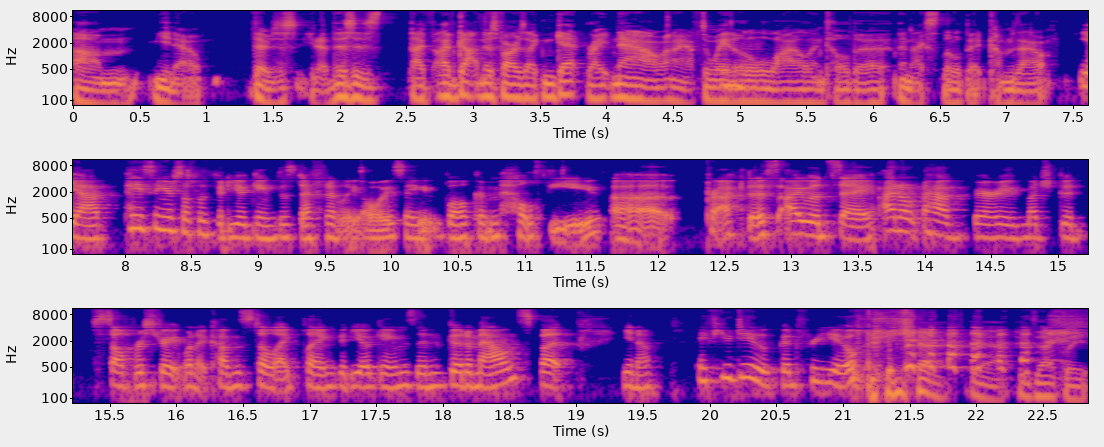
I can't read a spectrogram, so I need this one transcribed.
um, you know, there's you know this is I've, I've gotten as far as I can get right now, and I have to wait mm-hmm. a little while until the the next little bit comes out. Yeah, pacing yourself with video games is definitely always a welcome, healthy uh, practice. I would say I don't have very much good self restraint when it comes to like playing video games in good amounts, but you know, if you do, good for you. yeah, yeah, exactly.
